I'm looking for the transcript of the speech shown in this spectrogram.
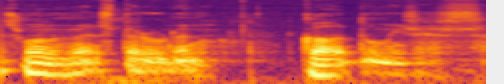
Suomen mestaruuden kaatumisessa.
